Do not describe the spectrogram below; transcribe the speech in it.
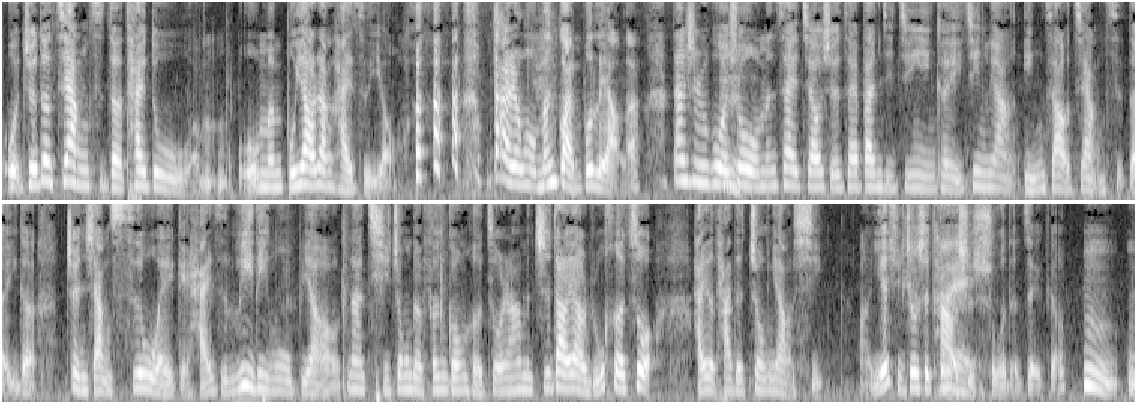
我觉得这样子的态度，我们不要让孩子有。大人我们管不了了，但是如果说我们在教学、在班级经营，可以尽量营造这样子的一个正向思维，给孩子立定目标，那其中的分工合作，让他们知道要如何做，还有它的重要性。啊，也许就是康老师说的这个，嗯嗯。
